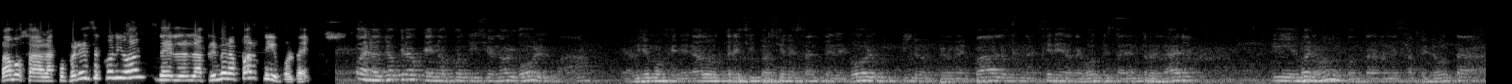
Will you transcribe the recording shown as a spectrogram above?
Vamos a la conferencia con Iván de la primera parte y volvemos. Bueno, yo creo que nos condicionó el gol. Habíamos generado tres situaciones antes del gol, un tiro de peor el palo, una serie de rebotes adentro del área. Y bueno, encontraron esa pelota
